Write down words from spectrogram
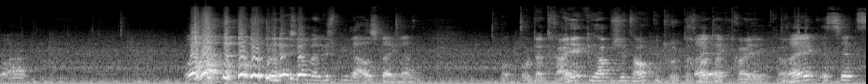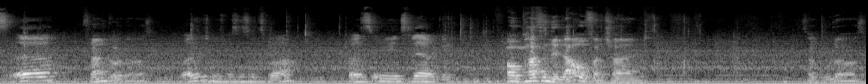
What? ich habe meine Spiele aussteigen lassen. Und der Dreieck habe ich jetzt auch gedrückt. Das war Dreieck. der Dreieck. Ja. Dreieck ist jetzt, äh, Flanke oder was? weiß ich nicht, was das jetzt war. Weil es irgendwie ins Leere ging. Oh, passende Lauf anscheinend. Sah gut aus.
